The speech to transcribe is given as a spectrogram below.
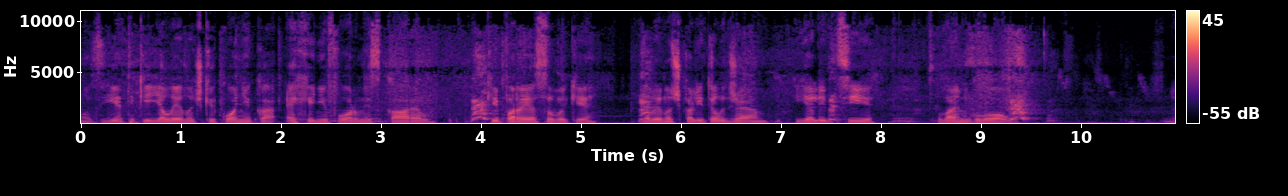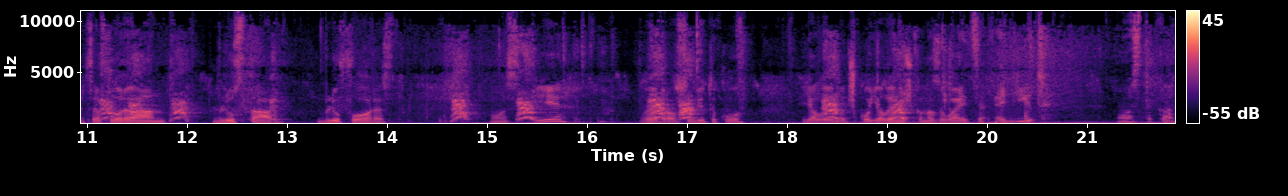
Ось є такі ялиночки коніка Ехініформіс Карел, кіпарисовики, ялиночка Little Jam, ялівці, Lime Glow. Це Флореант, Blue Star, Blue Forest. Ось. І вибрав собі таку ялиночку. Ялиночка називається Edit. Ось така.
